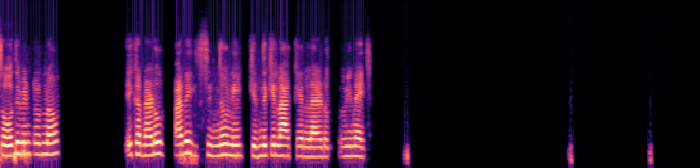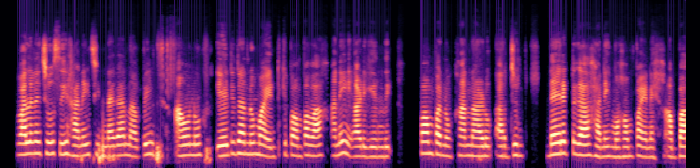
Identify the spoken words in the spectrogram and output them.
సోది వింటున్నావ్. ఇక నడు అని సింధుని కిందికి లాక్కెళ్ళాడు వినయ్. వాళ్ళని చూసి హనీ చిన్నగా నవ్వి అవును ఏటి నన్ను మా ఇంటికి పంపవా అని అడిగింది. పంపను అన్నాడు అర్జున్ డైరెక్ట్గా హనీ మొహం పైనే. అబ్బా!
